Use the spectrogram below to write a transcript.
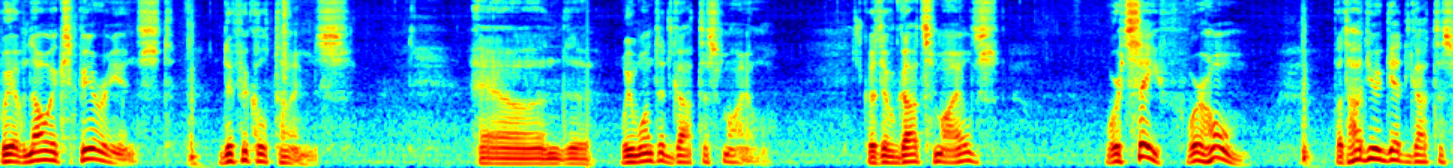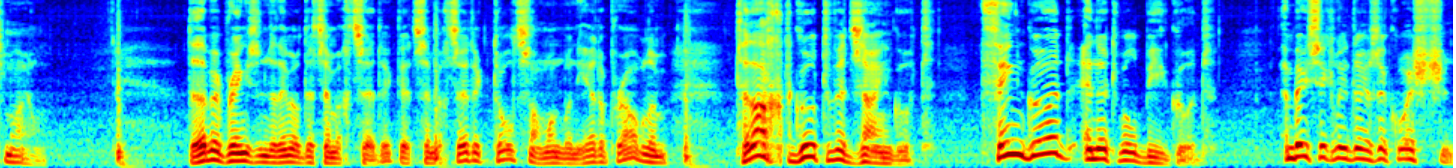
we have now experienced difficult times, and uh, we wanted God to smile. Because if God smiles, we're safe, we're home. But how do you get God to smile? The Rebbe brings in the name of the Tzemach Tzedek that Tzemach Tzedek told someone when he had a problem, Tracht gut wird sein gut. Think good and it will be good. And basically there's a question.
